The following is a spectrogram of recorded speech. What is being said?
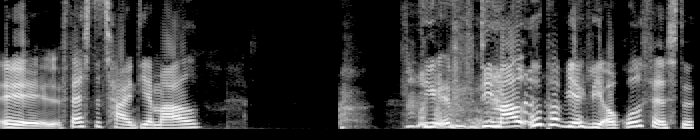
øh, faste tegn, de er meget... De, de er meget upåvirkelige og rodfaste,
